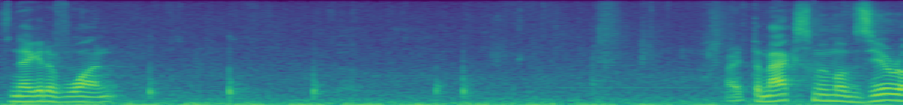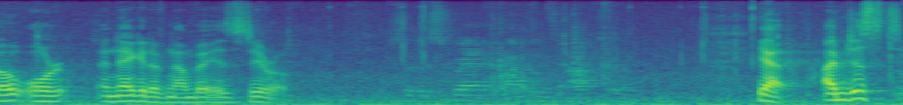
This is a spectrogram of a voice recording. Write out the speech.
is negative 1. Right? The maximum of 0 or a negative number is 0. So the square happens after. Yeah, I'm just,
